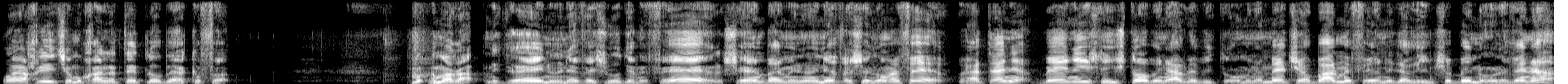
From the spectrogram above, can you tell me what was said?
הוא היחיד שמוכן לתת לו בהקפה. גמרא, נדרי עינוי נפש הוא דמפר, שאין בהם עינוי נפש אינו מפר. והתניא, בין איש לאשתו, בין אב לביתו, מלמד שהבעל מפר נדרים שבינו לבינה.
